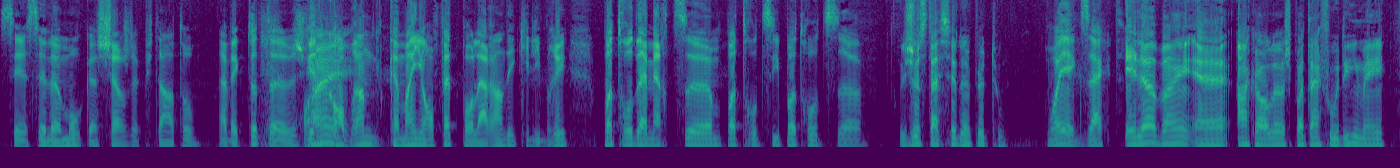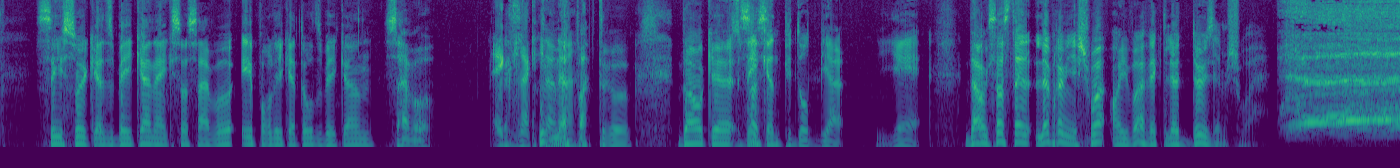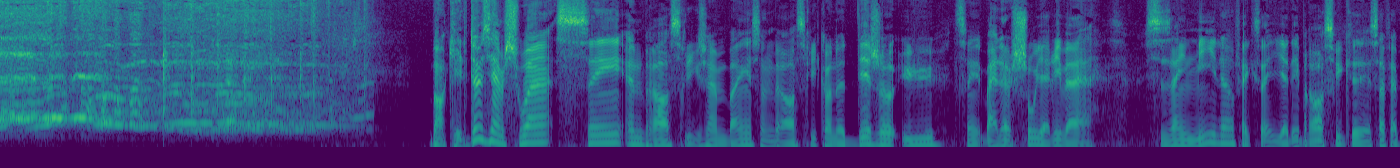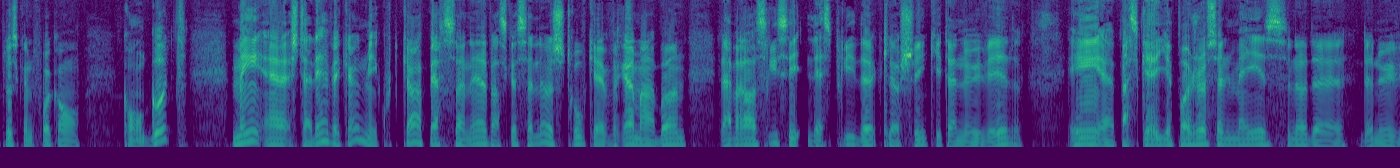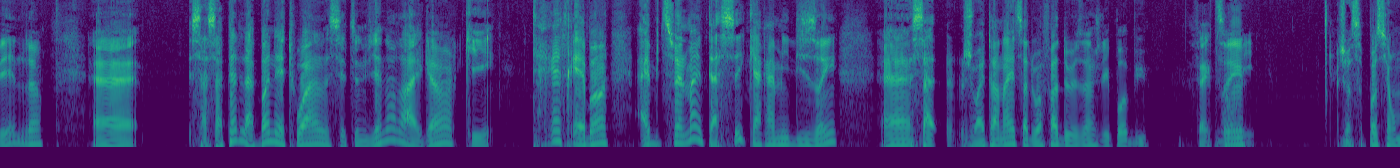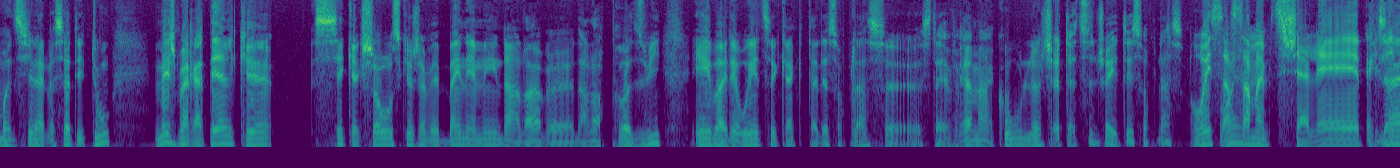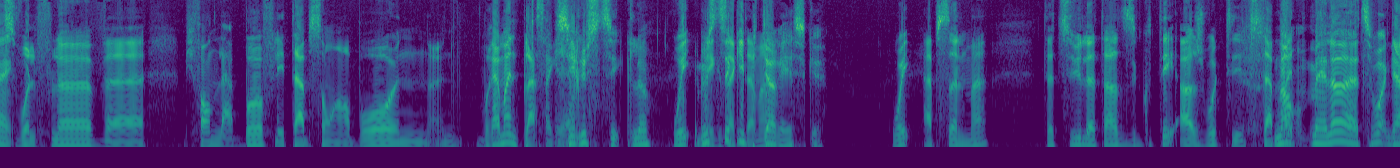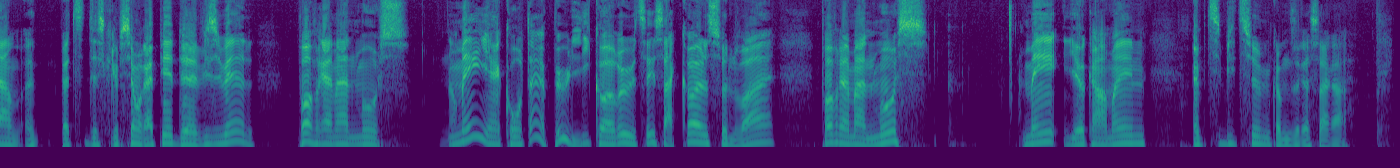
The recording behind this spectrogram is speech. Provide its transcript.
C'est le mot que je cherche depuis tantôt. Avec tout, euh, je viens de comprendre comment ils ont fait pour la rendre équilibrée. Pas trop d'amertume, pas trop de ci, pas trop de ça. Juste assez d'un peu de tout. Oui, exact. Et là, ben, euh, encore là, je suis pas tant foodie, mais c'est sûr que du bacon avec ça, ça va. Et pour les cadeaux du bacon, ça va. Il n'y Exactement. a pas trop. Donc, euh, Du ça, bacon puis d'autres bières. Yeah. Donc, ça, c'était le premier choix. On y va avec le deuxième choix. Bon, OK. Le deuxième choix, c'est une brasserie que j'aime bien. C'est une brasserie qu'on a déjà eue. Ben là, le show, il arrive à 6 ans et demi. Là, fait que il y a des brasseries que ça fait plus qu'une fois qu'on qu'on goûte. Mais euh, je allé avec un de mes coups de cœur personnels parce que celle-là, je trouve qu'elle est vraiment bonne. La brasserie, c'est l'Esprit de Clocher qui est à Neuville. Et euh, parce qu'il n'y a pas juste le maïs là, de, de Neuville. Là. Euh, ça s'appelle la Bonne Étoile. C'est une Vienna Lager qui est très, très bonne. Habituellement, elle est assez caramélisée. Euh, ça, je vais être honnête, ça doit faire deux ans que je ne l'ai pas bu. Fait que, tu sais, Oui. je sais pas si on modifié la recette et tout, mais je me rappelle que c'est quelque chose que j'avais bien aimé dans leur euh, dans leurs produits. Et by the way, tu sais, quand tu allais sur place, euh, c'était vraiment cool. Je- T'as-tu déjà été sur place? Oui, ça Ouais. ressemble à un petit chalet. Puis là, tu vois le fleuve. euh, puis ils font de la bouffe. Les tables sont en bois. une- une- vraiment une place C'est agréable. rustique, là. Oui, Rustique et exactement. pittoresque. Oui, absolument. T'as-tu eu le temps d'y goûter? Ah, je vois que tu tu Non, mais là, tu vois, regarde, euh, petite description rapide euh, visuelle. Pas vraiment de mousse. Mais il y a un côté un peu licoreux, tu sais, ça colle sur le verre. Pas vraiment de mousse. Mais il y a quand même un petit bitume, comme dirait Sarah.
